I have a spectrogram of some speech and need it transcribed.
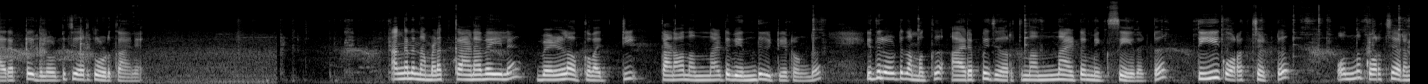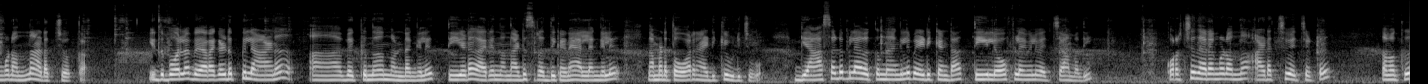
അരപ്പ് ഇതിലോട്ട് ചേർത്ത് കൊടുക്കാൻ. അങ്ങനെ നമ്മുടെ കണവയിൽ വെള്ളമൊക്കെ വറ്റി കണവ നന്നായിട്ട് വെന്ത് കിട്ടിയിട്ടുണ്ട്. ഇതിലോട്ട് നമുക്ക് അരപ്പ് ചേർത്ത് നന്നായിട്ട് മിക്സ് ചെയ്തിട്ട് തീ കുറച്ചിട്ട് ഒന്ന് കുറച്ച് നേരം കൂടെ ഒന്ന് അടച്ചു വെക്കാം. ഇതുപോലെ വിറകടുപ്പിലാണ് വെക്കുന്നതെന്നുണ്ടെങ്കിൽ തീയുടെ കാര്യം നന്നായിട്ട് ശ്രദ്ധിക്കണേ. അല്ലെങ്കിൽ നമ്മുടെ തോരൻ അടുക്കി പിടിച്ചു പോകും. ഗ്യാസ് അടുപ്പിലാണ് വെക്കുന്നതെങ്കിൽ പേടിക്കണ്ട. തീ ലോ ഫ്ലെയിമിൽ വെച്ചാൽ മതി. കുറച്ച് നേരം കൂടെ ഒന്ന് അടച്ച് വെച്ചിട്ട് നമുക്ക്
